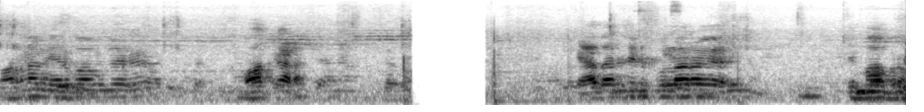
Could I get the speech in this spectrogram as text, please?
మరణ వీరబాబు గారు వాకాడ. కేదార్శెట్టి పుల్లారావు గారు. తిమ్మాపురం.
